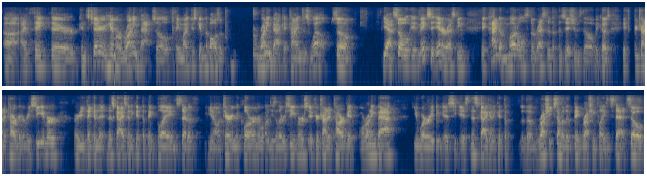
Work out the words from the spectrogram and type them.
Uh, I think they're considering him a running back, so they might just give him the ball as a running back at times as well. So yeah, so it makes it interesting. It kind of muddles the rest of the positions though, because if you're trying to target a receiver, or you're thinking that this guy's going to get the big play instead of you know a Terry McLaurin or one of these other receivers, if you're trying to target a running back, you worry is is this guy going to get the the rushing some of the big rushing plays instead. So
